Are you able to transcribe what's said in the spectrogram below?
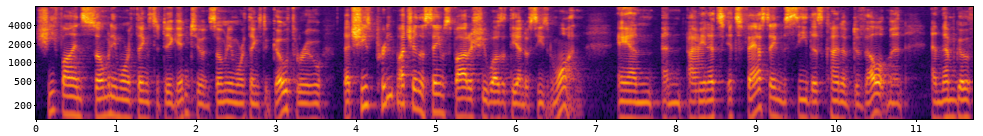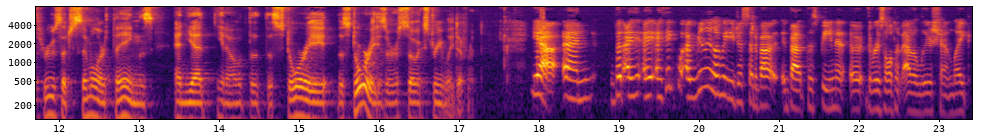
she finds so many more things to dig into and so many more things to go through that she's pretty much in the same spot as she was at the end of season one and and I mean it's it's fascinating to see this kind of development and them go through such similar things, and yet you know the the story the stories are so extremely different. Yeah, and but I I think I really love what you just said about about this being a, the result of evolution. Like,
